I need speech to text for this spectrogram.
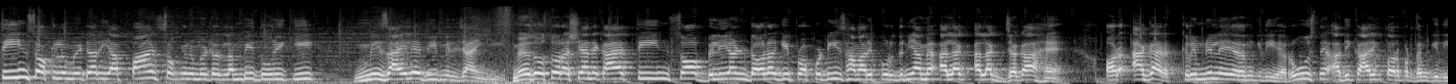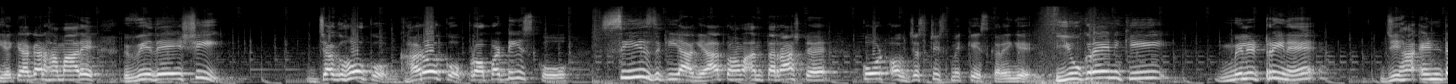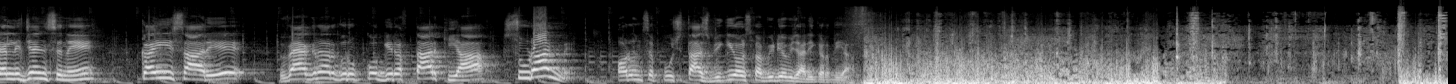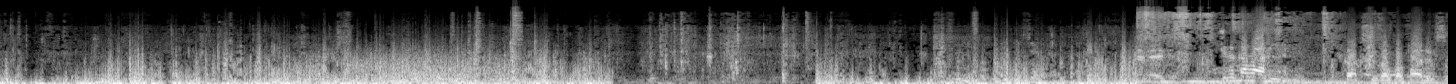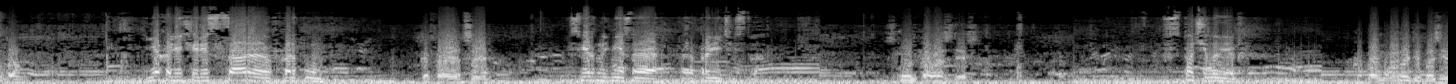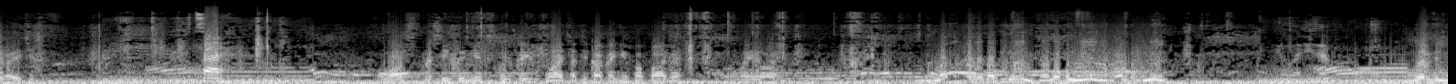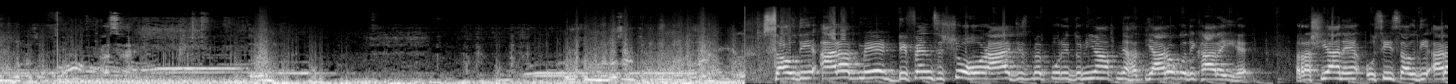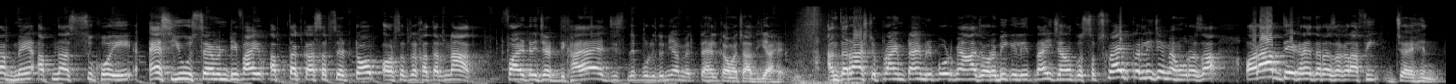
300 किलोमीटर या 500 किलोमीटर लंबी दूरी की मिसाइलें भी मिल जाएँगी। मेरे दोस्तों, रशिया ने कहा है 300 बिलियन डॉलर की प्रॉपर्टीज़ हमारी पूरी दुनिया में अलग अलग जगह हैं। और अगर क्रिमिनल ने धमकी दी है, रूस ने आधिकारिक तौर पर धमकी दी है कि अगर हमारे विदेशी जगहों को, घरों को, प्रॉपर्टीज़ को सीज किया गया तो हम अंतर्राष्ट्रीय कोर्ट ऑफ़ जस्टिस में केस करेंगे। यूक्रेन की मिलिट्री ने, जी हाँ इंटेलिजेंस ने कई सारे वैगनर ग्रुप को गिरफ़्तार किया सूडान में और उनसे पूछताछ भी की और उसका वीडियो भी जारी कर दिया। «Вагнер». Как сюда попали сюда? Ехали через САР в Хартум. Какая цель? Свергнуть местное э, правительство. Сколько вас здесь? 100 человек. В каком городе базируетесь? ЦАР. Можешь спросить у них, сколько им платят и как они попали воевать? सऊदी अरब में डिफेंस शो हो रहा है, जिसमें पूरी दुनिया अपने हथियारों को दिखा रही है। रशिया ने उसी सऊदी अरब में अपना Sukhoi S U seventy five अब तक का सबसे टॉप और सबसे खतरनाक फाइटर जेट दिखाया है, जिसने पूरी दुनिया में तहलका मचा दिया है। अंतर्राष्ट्रीय प्राइम टाइम रिपोर्ट में आज और अभी के लिए इतना ही। चैनल को सब्सक्राइब कर लीजिए, मैं हूँ रजा, और आप देख रहे थे रजाग्राफी जय हिंद।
